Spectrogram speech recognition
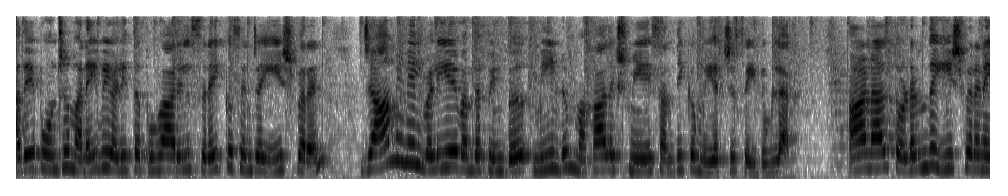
அதேபோன்று மனைவி அளித்த புகாரில் சிறைக்கு சென்ற ஈஸ்வரன் ஜாமீனில் வெளியே வந்த பின்பு மீண்டும் மகாலட்சுமியை சந்திக்க முயற்சி செய்துள்ளார் ஆனால் தொடர்ந்து ஈஸ்வரனை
